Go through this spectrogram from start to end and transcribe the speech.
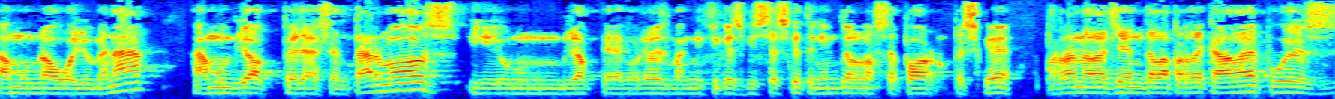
amb un nou allumenat, amb un lloc per a sentar-nos i un lloc per a veure les magnífiques vistes que tenim del nostre port. Que, parlant a la gent de la part de Cala, pues,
